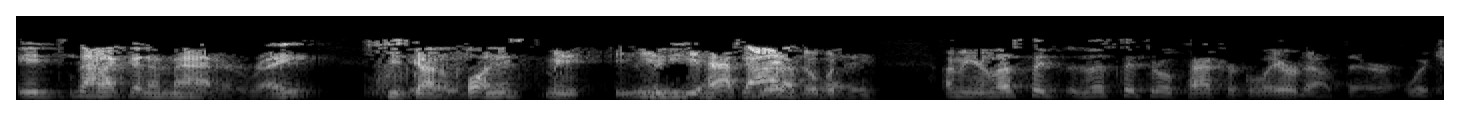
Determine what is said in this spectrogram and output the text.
it's not going to matter, right? He's got to play. I mean, he, he has to. Nobody, play. I mean, unless they unless they throw Patrick Laird out there, which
